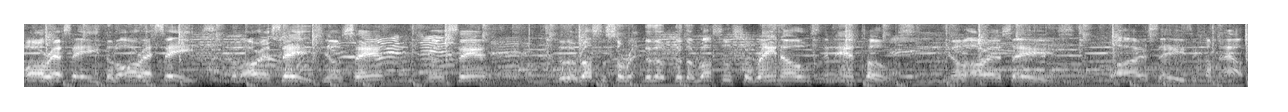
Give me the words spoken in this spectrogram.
RSAs, the, the RSAs, the RSAs. You know what I'm saying? You know what I'm saying? They're the Russell, Sere- they're the, the Russell Serranos and Antos. You know, RSAs. The RSAs are coming out.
